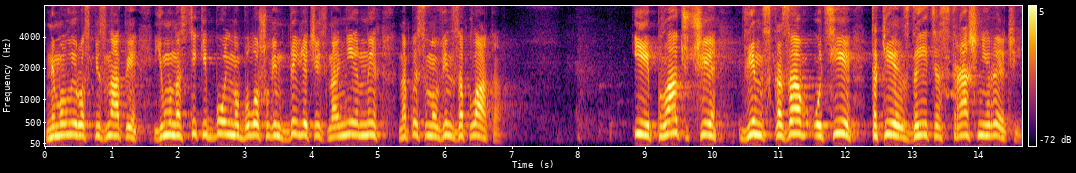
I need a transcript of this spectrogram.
Не могли розпізнати, йому настільки больно було, що він, дивлячись на них, написано, він заплакав. І плачучи, він сказав оці такі, здається, страшні речі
